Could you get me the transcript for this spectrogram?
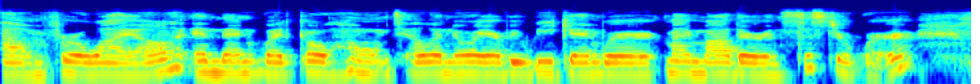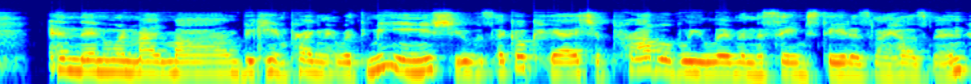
um, for a while and then would go home to Illinois every weekend where my mother and sister were. And then when my mom became pregnant with me, she was like, okay, I should probably live in the same state as my husband.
